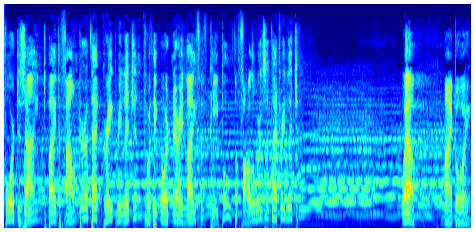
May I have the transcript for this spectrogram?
foredesigned by the founder of that great religion for the ordinary life of people, the followers of that religion? Well, my boy,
